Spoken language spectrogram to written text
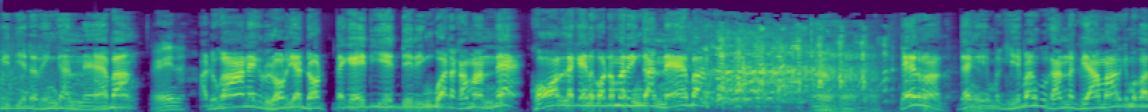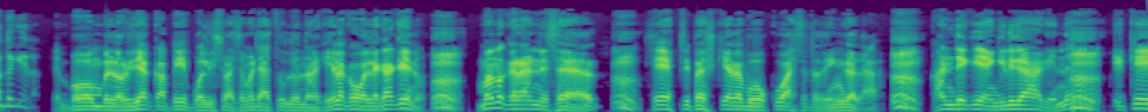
විදියට රිංගන්නේ නෑ බං. එන අඩු ගානේ ලොරිය ඩොට් එකේ තියෙද්දි රිංගුවට කමන්නේ කෝල් එක එනකොටම රිංගන්නේ නෑ බං. තේරුණාද? දැන් එහෙම කියපන්කෝ ගන්න ක්‍රියාමාර්ගය මොකද්ද කියලා? බෝම්බ ලොරියක් අපේ පොලිස් වසමට ඇතුල් වුණා කියලා කෝල් එකක් එනවා. මම කරන්නේ සර් සේෆ්ටි පස් කියලා බෝක්කු අස්සට රිංගලා කන් දෙකේ ඇඟිලි ගහගෙන. එකේ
